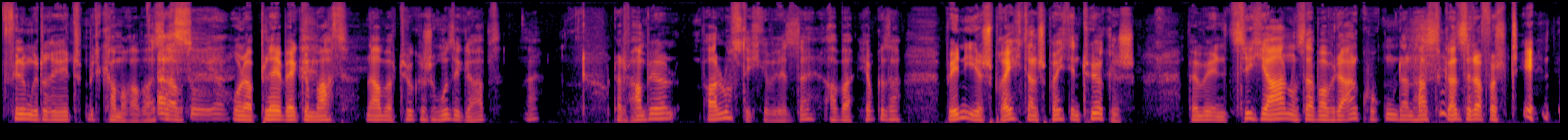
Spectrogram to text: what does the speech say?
Film gedreht mit Kamera, weißt du? Ach aber- so, ja. oder Playback gemacht. Da haben wir türkische Musik gehabt. Ne? Das haben wir, war lustig gewesen. Ne? Aber ich habe gesagt, wenn ihr sprecht, dann sprecht in Türkisch. Wenn wir in zig Jahren uns das mal wieder angucken, dann hast, kannst du das verstehen.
